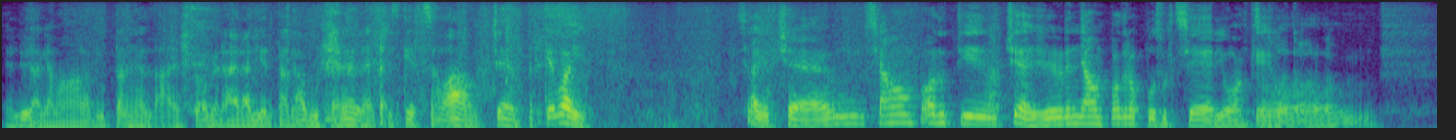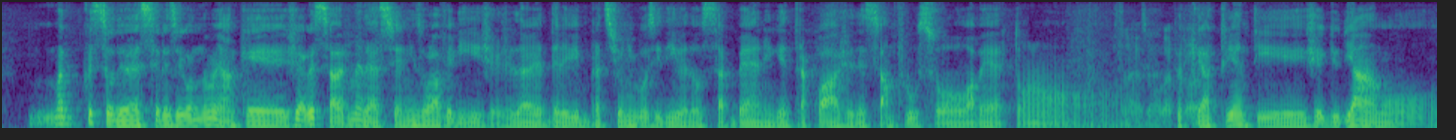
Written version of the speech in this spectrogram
e lui la chiamava la puttanella e l'opera era diventata la puttanella e ci scherzavamo, cioè perché poi sai che c'è, Mm, siamo un po' tutti, cioè ci prendiamo un po' troppo sul serio anche Sono d'accordo. Ma questo deve essere secondo me anche, cioè questa per me deve essere un'isola felice, cioè deve avere delle vibrazioni positive, devo star bene, che entra qua c'è essere un flusso aperto, no? Eh, Perché altrimenti ci chiudiamo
